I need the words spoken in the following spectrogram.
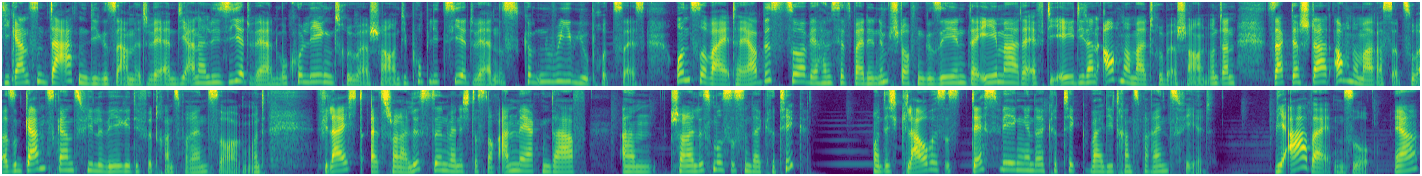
die ganzen Daten, die gesammelt werden, die analysiert werden, wo Kollegen drüber schauen, die publiziert werden. Es gibt einen Review-Prozess und so weiter, ja, bis zur, wir haben es jetzt bei den Impfstoffen gesehen, der EMA, der FDA, die dann auch nochmal drüber schauen. Und dann sagt der Staat auch nochmal was dazu. Also ganz, ganz viele Wege, die für Transparenz sorgen. Und vielleicht als Journalistin, wenn ich das noch anmerken darf, ähm, Journalismus ist in der Kritik. Und ich glaube, es ist deswegen in der Kritik, weil die Transparenz fehlt. Wir arbeiten so, ja.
